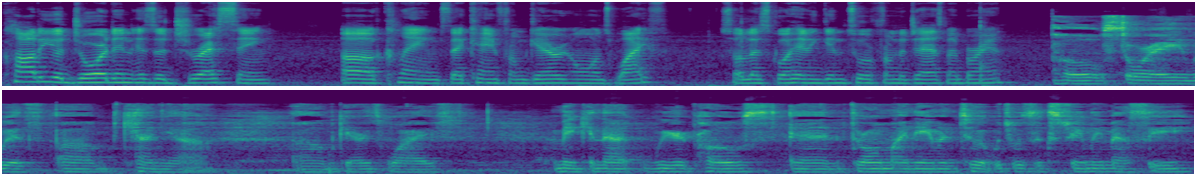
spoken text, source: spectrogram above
Claudia Jordan is addressing uh, claims that came from Gary Owen's wife. So let's go ahead and get into it from the Jasmine brand. whole story with um, Kenya, um, Gary's wife, making that weird post and throwing my name into it, which was extremely messy.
